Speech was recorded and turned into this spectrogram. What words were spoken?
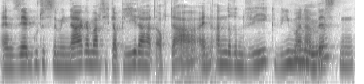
ein sehr gutes Seminar gemacht. Ich glaube, jeder hat auch da einen anderen Weg, wie man Mhm. am besten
